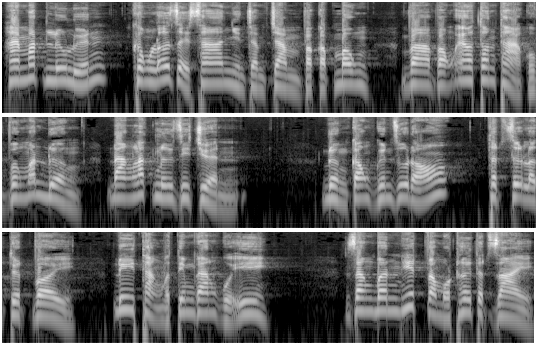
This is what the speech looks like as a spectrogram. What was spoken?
Hai mắt lưu luyến không lỡ rời xa nhìn chằm chằm vào cặp mông Và vòng eo thon thả của Vương Mãn Đường Đang lắc lư di chuyển Đường cong quyến rũ đó thật sự là tuyệt vời Đi thẳng vào tim gan của y Giang Bân hít vào một hơi thật dài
